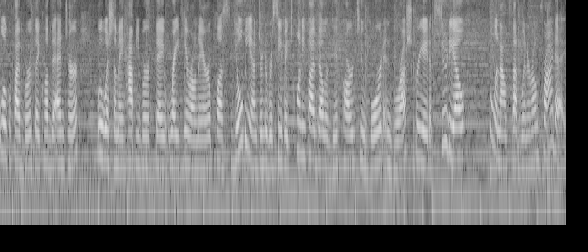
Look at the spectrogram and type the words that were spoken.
Local 5 Birthday Club to enter. We'll wish them a happy birthday right here on air. Plus, you'll be entered to receive a $25 gift card to Board and Brush Creative Studio We'll announce that winner on Friday.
